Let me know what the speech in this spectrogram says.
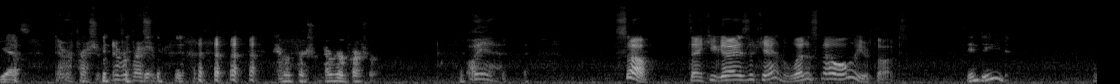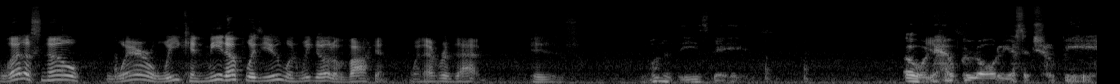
Yes. Never pressure, never pressure. Never pressure. Never pressure. oh, yeah. So, thank you guys again. Let us know all your thoughts. Indeed. Let us know where we can meet up with you when we go to Wacken, whenever that is. One of these days. Oh, and how glorious it shall be.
